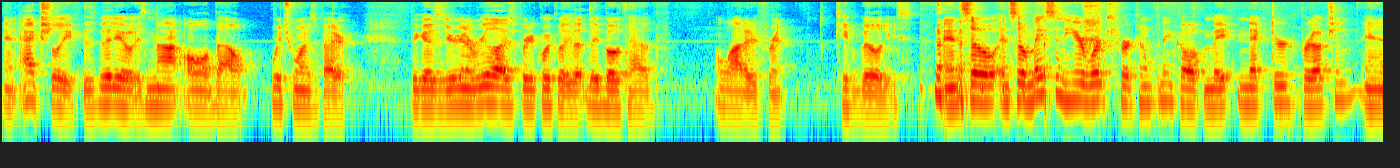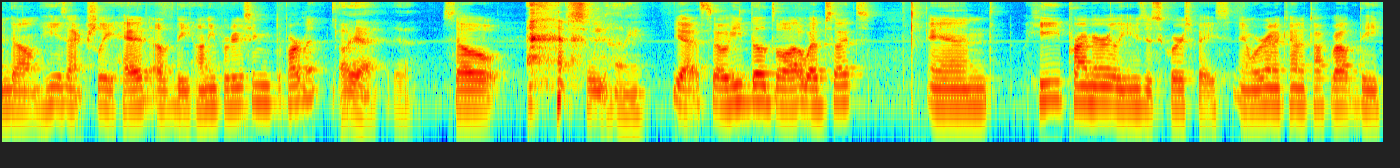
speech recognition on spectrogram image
And actually, this video is not all about which one is better because you're gonna realize pretty quickly that they both have a lot of different capabilities. and so and so Mason here works for a company called Nectar Production, and um, he's actually head of the honey producing department. Oh yeah, yeah. So sweet honey. Yeah, so he builds a lot of websites, and he primarily uses Squarespace, and we're gonna kind of talk about the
